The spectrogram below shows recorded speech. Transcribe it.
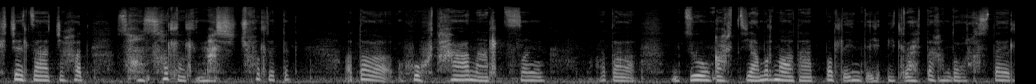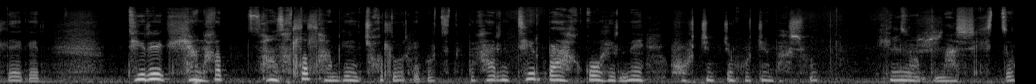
хичээл зааж хахад сонсгол бол маш чухал байдаг. Одоо хүүхд хаана алдсан одоо зүүн гарт ямар нот авбал энд илүү айтайхан дуурах хэрэгтэй байлээ гэд тэрийг хянахад сонсголол хамгийн чухал үүргийг үүсдэг. Харин тэр байхгүй хэрнээ хөгжимчин хүчин багш хүн хэцүү маш хэцүү.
